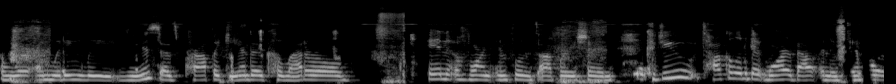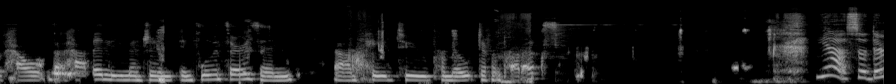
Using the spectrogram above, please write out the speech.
were unwittingly used as propaganda collateral in a foreign influence operation. Could you talk a little bit more about an example of how that happened? You mentioned influencers and um, paid to promote different products. Yeah, so they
